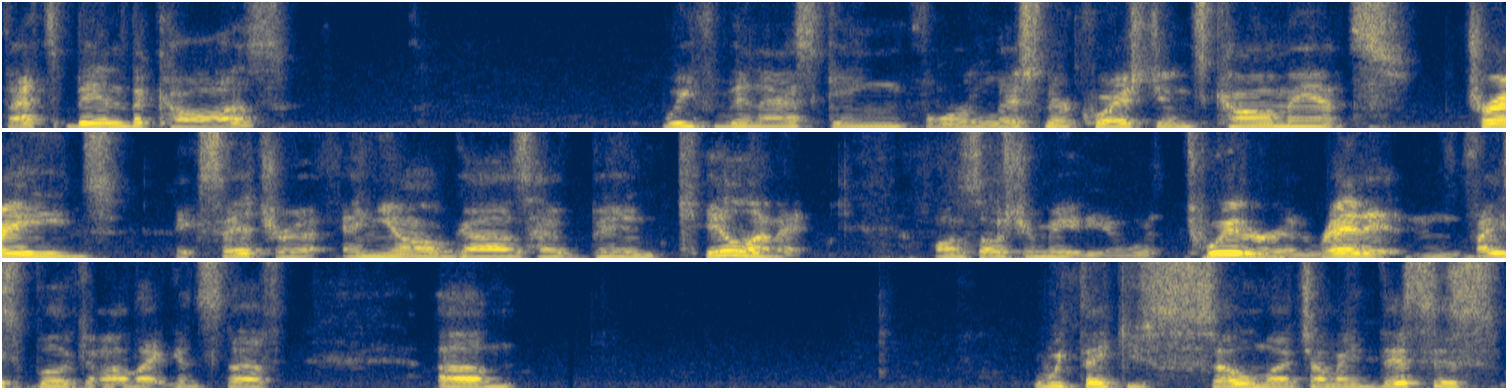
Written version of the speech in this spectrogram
that's been because we've been asking for listener questions, comments, trades, etc., and y'all guys have been killing it on social media with Twitter and Reddit and Facebook and all that good stuff. Um, we thank you so much. I mean, this is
